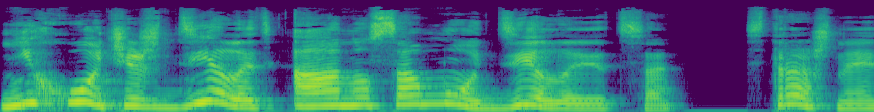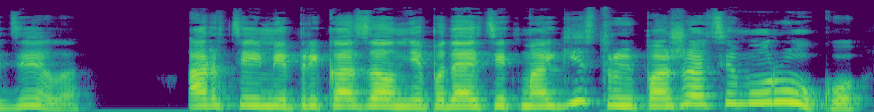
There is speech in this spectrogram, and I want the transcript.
Не хочешь делать, а оно само делается. Страшное дело. Артемий приказал мне подойти к магистру и пожать ему руку.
